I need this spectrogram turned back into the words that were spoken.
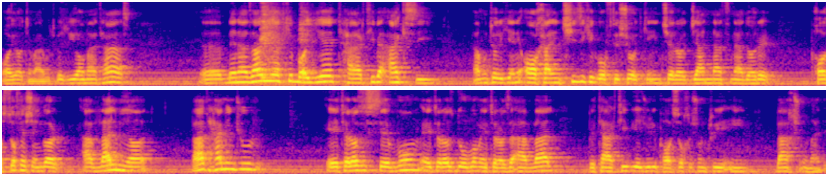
آیات مربوط به قیامت هست به نظر میاد که با یه ترتیب عکسی همونطوری که یعنی آخرین چیزی که گفته شد که این چرا جنت نداره پاسخش انگار اول میاد بعد همینجور اعتراض سوم اعتراض دوم اعتراض اول به ترتیب یه جوری پاسخشون توی این بخش اومده.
